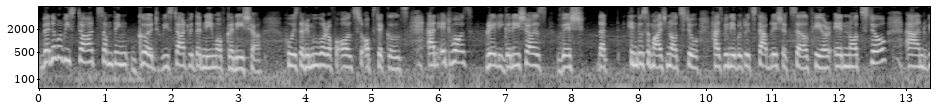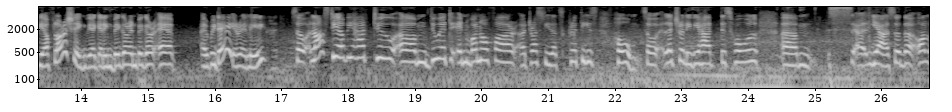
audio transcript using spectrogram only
whenever we start something good, we start with the name of Ganesha, who is the remover of all obstacles, and it was really Ganesha's wish that Hindu Samaj Northstowe has been able to establish itself here in Northstowe, and we are flourishing. We are getting bigger and bigger every day, really. So last year we had to um, do it in one of our uh, trustees, that's Kriti's home. So literally we had this whole, um, uh, yeah. So the all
